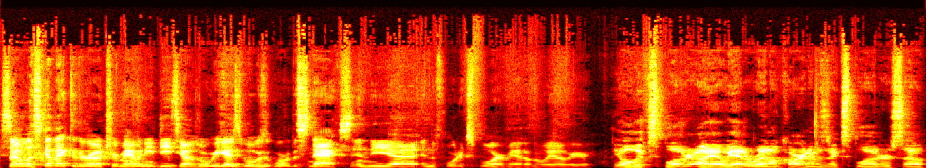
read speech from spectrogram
so let's go back to the road trip, man. We need details. What were you guys? What was? What were the snacks in the uh, in the Ford Explorer, man, on the way over here? The old Exploder. Oh yeah, we had a rental car and it was an Exploder. So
